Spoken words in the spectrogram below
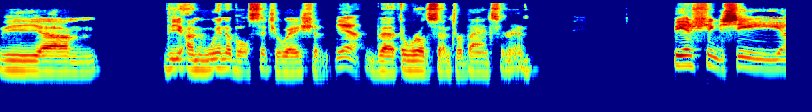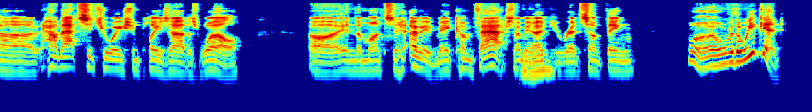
the um, the unwinnable situation yeah. that the world central banks are in. Be interesting to see uh, how that situation plays out as well uh, in the months ahead. I mean, it may come fast. I mean, mm-hmm. I read something well, over the weekend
